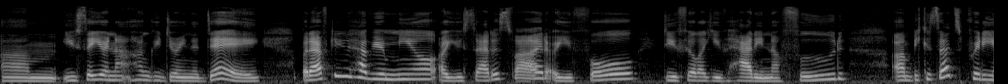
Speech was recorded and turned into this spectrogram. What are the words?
Um, you say you're not hungry during the day, but after you have your meal, are you satisfied? Are you full? Do you feel like you've had enough food? Um, because that's pretty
